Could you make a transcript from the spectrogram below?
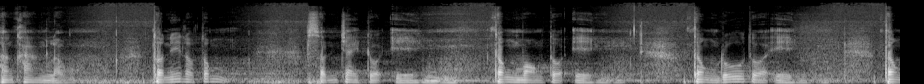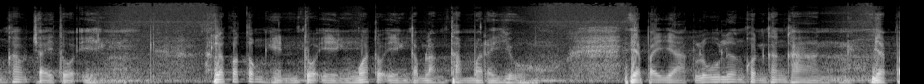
ข้างๆเรา ตอนนี้เราต้อง สนใจตัวเอง ต้องมองตัวเอง ต้องรู้ตัวเอง ต้องเข้าใจตัวเอง แล้วก็ต้องเห็นตัวเองว่าตัวเองกำลังทำอะไรอยู่ อย่าไปอยากรู้เรื่องคนข้างๆ อย่าไป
